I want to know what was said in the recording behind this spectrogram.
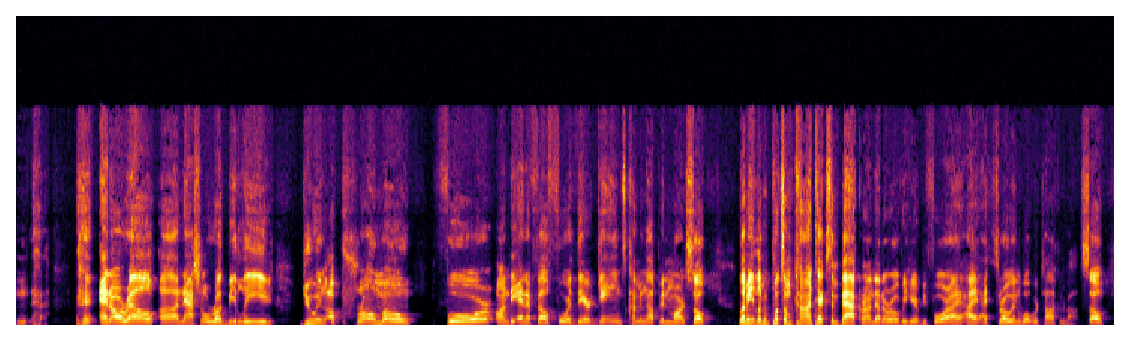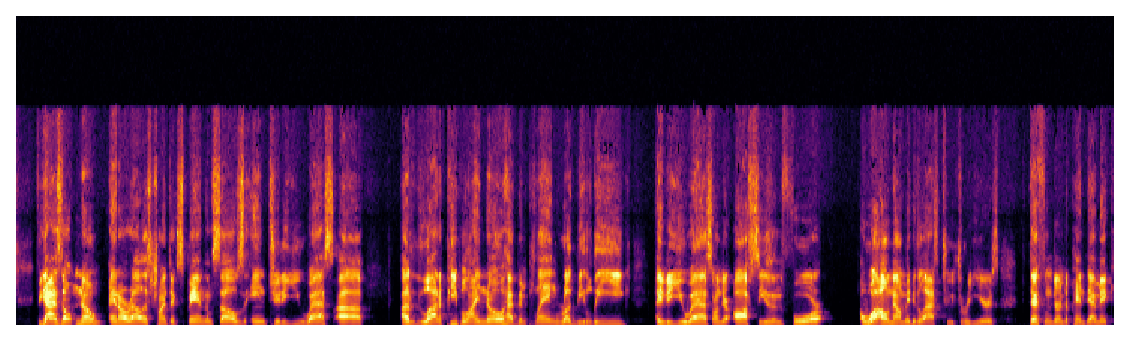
NRL uh National Rugby League doing a promo for on the NFL for their games coming up in March. So let me let me put some context and background that are over here before I, I, I throw in what we're talking about. So, you guys don't know, NRL is trying to expand themselves into the U.S. Uh, a lot of people I know have been playing rugby league in the U.S. on their off season for a while now, maybe the last two three years. Definitely during the pandemic,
